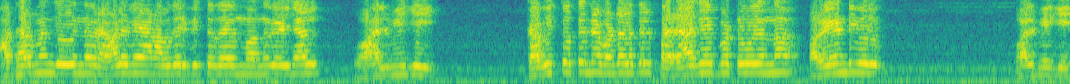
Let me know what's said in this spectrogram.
അധർമ്മം ചെയ്യുന്ന ഒരാളിനെയാണ് അവതരിപ്പിച്ചത് എന്ന് വന്നു കഴിഞ്ഞാൽ വാൽമീകി കവിത്വത്തിന്റെ മണ്ഡലത്തിൽ പരാജയപ്പെട്ടു എന്ന് പറയേണ്ടി വരും. വാൽമീകി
